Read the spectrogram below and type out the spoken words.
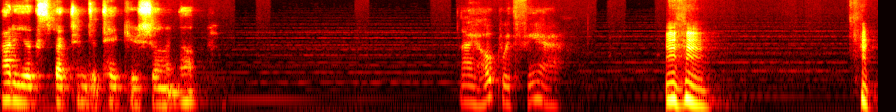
How do you expect him to take your showing up? I hope with fear. Mm-hmm.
